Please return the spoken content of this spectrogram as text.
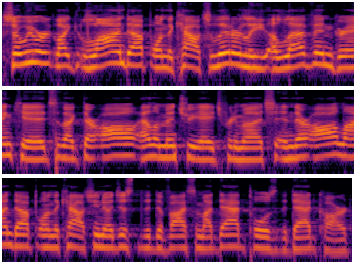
so we were like lined up on the couch, literally 11 grandkids, like they're all elementary age pretty much, and they're all lined up on the couch, you know, just the device. And my dad pulls the dad card,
